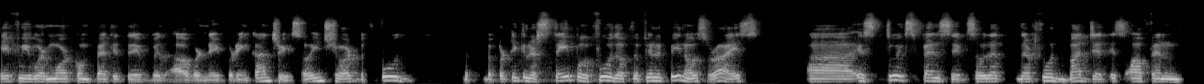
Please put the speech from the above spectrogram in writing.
if we were more competitive with our neighboring countries. So, in short, the food, the, particular staple food of the Filipinos, rice, uh, is too expensive so that their food budget is often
